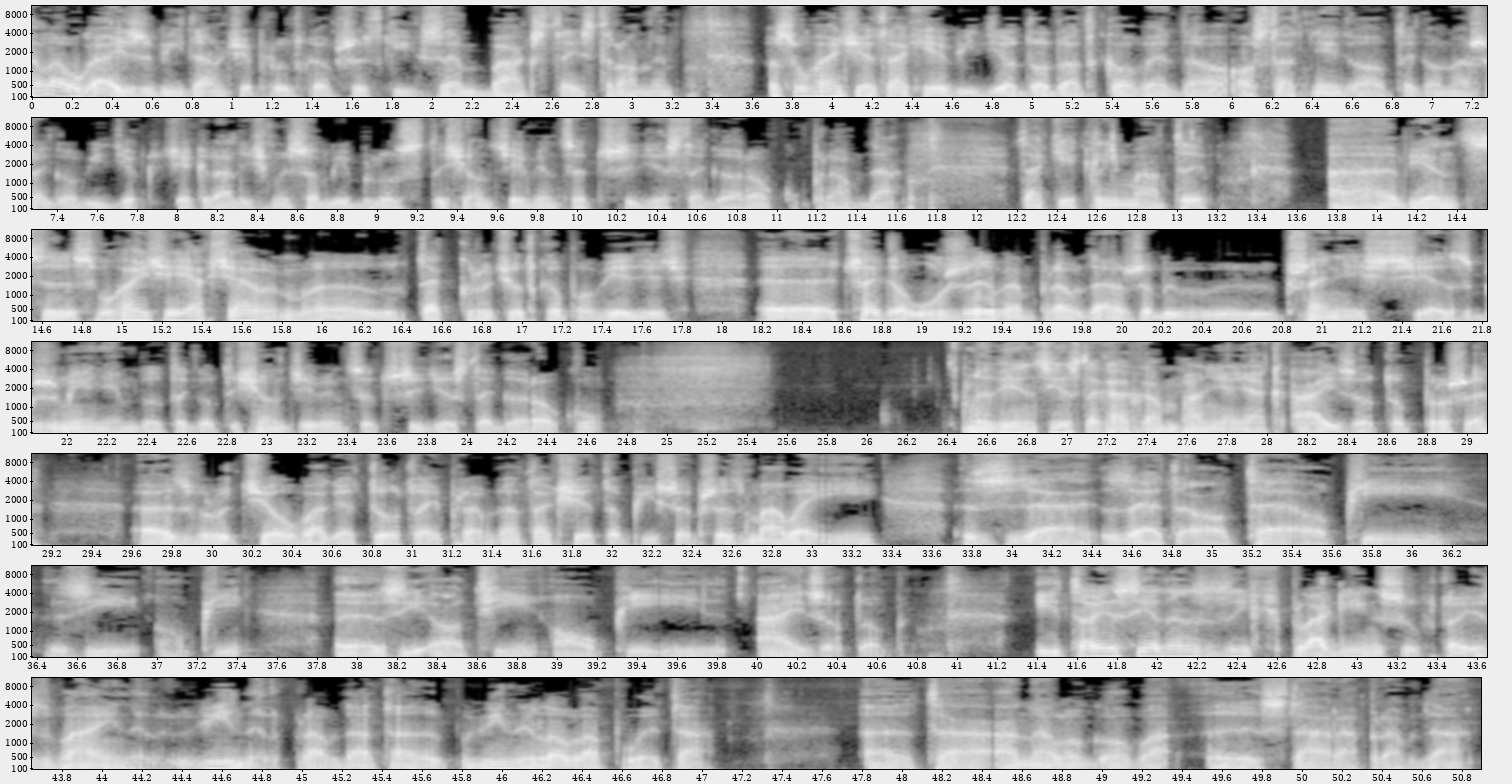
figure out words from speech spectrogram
Hello guys, witam cieplutko wszystkich zębak z tej strony. Słuchajcie, takie video dodatkowe do ostatniego tego naszego wideo, gdzie graliśmy sobie blues 1930 roku, prawda? Takie klimaty. E, więc e, słuchajcie, ja chciałem e, tak króciutko powiedzieć, czego użyłem, prawda, żeby przenieść się z brzmieniem do tego 1930 roku. Więc jest taka kampania jak ISO, to proszę zwróćcie uwagę tutaj, prawda, tak się to pisze przez małe i z, z o t o p z o p z o t o p i isotop. I to jest jeden z ich pluginsów, to jest vinyl, winyl, prawda, ta winylowa płyta, e, ta analogowa, e, stara, prawda.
